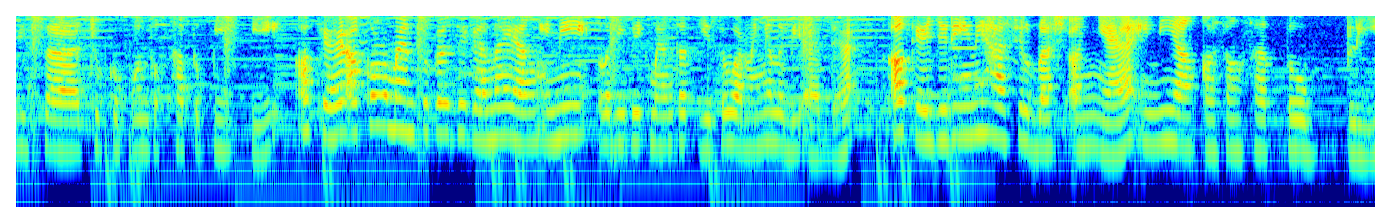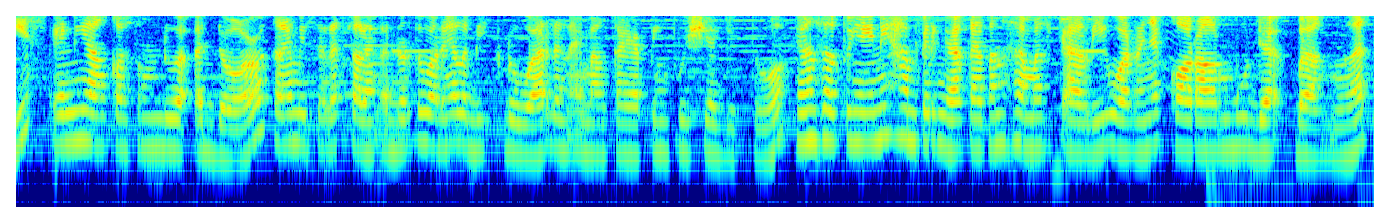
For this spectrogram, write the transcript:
bisa cukup untuk satu pipi. Oke, okay, aku lumayan suka sih karena yang ini lebih pigmented gitu, warnanya lebih ada. Oke, okay, jadi ini hasil blush onnya, ini yang 01 Bliss ini yang 02 Adore. Kalian bisa lihat kalau yang Adore tuh warnanya lebih keluar dan emang kayak pink fuchsia gitu. Yang satunya ini hampir nggak kelihatan sama sekali warnanya coral muda banget.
